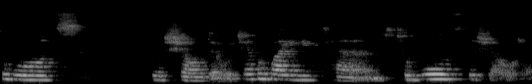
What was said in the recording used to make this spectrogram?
towards your shoulder, whichever way you've turned, towards the shoulder.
